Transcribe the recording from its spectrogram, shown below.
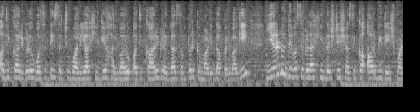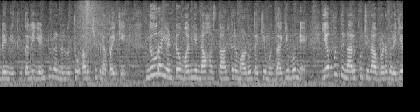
ಅಧಿಕಾರಿಗಳು, ವಸತಿ ಸಚಿವಾಲಯ ಹೀಗೆ ಹಲವಾರು ಅಧಿಕಾರಿಗಳನ್ನ ಸಂಪರ್ಕ ಮಾಡಿದ್ದ ಫಲವಾಗಿ ಎರಡು ದಿವಸಗಳ ಹಿಂದಷ್ಟೇ ಶಾಸಕ ಆರ್ ವಿ ದೇಶಪಾಂಡೆ ನೇತೃತ್ವದಲ್ಲಿ ಎಂಟುನೂರ ನಲವತ್ತು ಅರ್ಜಿಗಳ ಪೈಕಿ ನೂರ ಎಂಟು ಮನೆಯನ್ನ ಹಸ್ತಾಂತರ ಮಾಡುವುದಕ್ಕೆ ಮುಂದಾಗಿ ಮೊನ್ನೆ ಎಪ್ಪತ್ನಾಲ್ಕು ಜನ ಬಡವರಿಗೆ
